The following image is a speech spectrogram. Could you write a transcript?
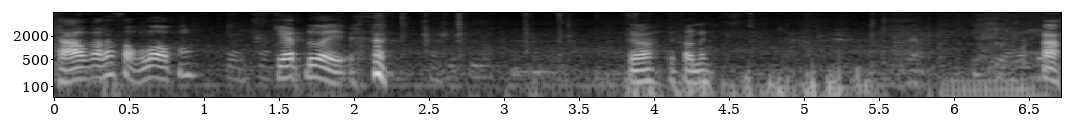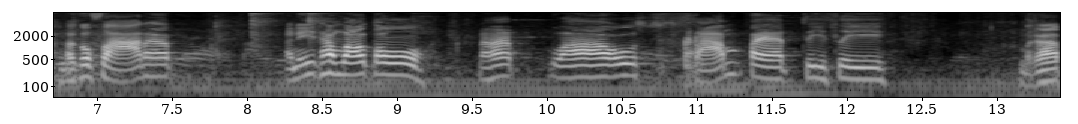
เช้ากันทั้งสองรอบ แก๊สด้วย เดี๋ยวเดี๋ยวก่อนนึงอะแล้วก็ฝานะครับ อันนี้ทำวาล์วโตนะครับ วาล์วสามแปดซีซี นะครับ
